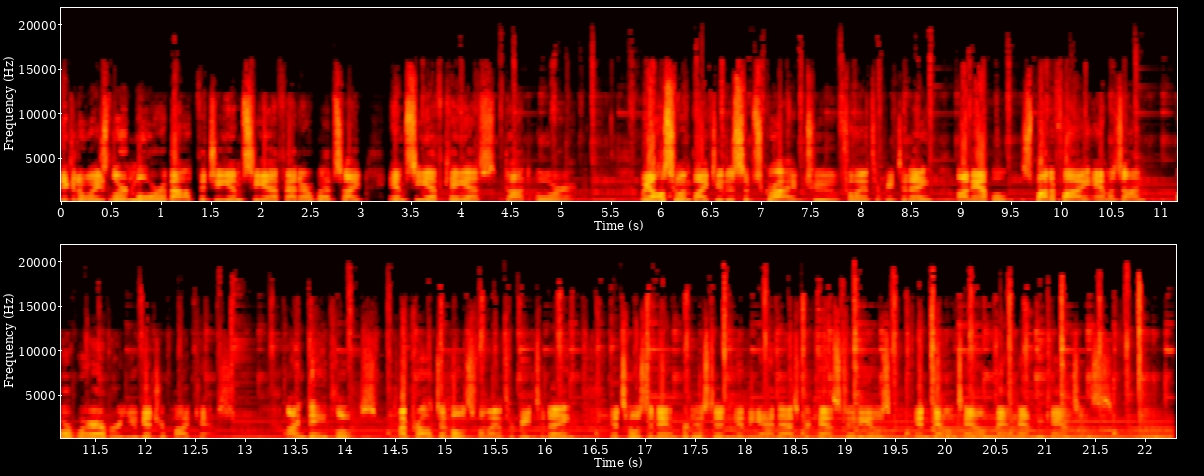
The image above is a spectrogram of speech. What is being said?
You can always learn more about the GMCF at our website, mcfks.org. We also invite you to subscribe to Philanthropy Today on Apple, Spotify, Amazon, or wherever you get your podcasts. I'm Dave Lewis. I'm proud to host Philanthropy Today. It's hosted and produced in the Ad Astra Cast Studios in downtown Manhattan, Kansas.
